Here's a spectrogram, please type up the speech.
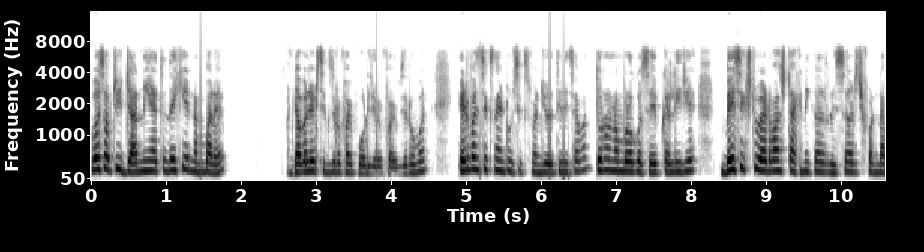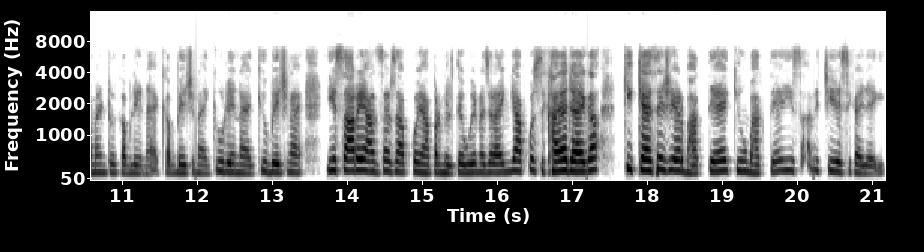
वो सब चीज़ जाननी है तो देखिए नंबर है। Double eight six zero five four zero five zero one eight one six nine two six one zero three seven दोनों नंबरों को सेव कर लीजिए। Basics to advance technical research fundamental कब लेना है, कब बेचना है, क्यों लेना है, क्यों बेचना है, ये सारे आंसर्स आपको यहाँ पर मिलते हुए नज़र आएँगे। आपको सिखाया जाएगा कि कैसे शेयर भागते हैं, क्यों भागते हैं, ये सारी चीज़ें सिखाई जाएगी।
